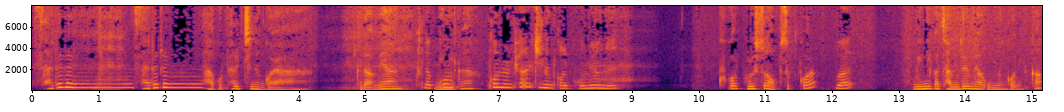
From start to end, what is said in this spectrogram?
사르르 사르르 하고 펼치는 거야. 그러면 근데 꿈, 미니가 꿈을 펼치는 걸 보면은 그걸 볼 순 없을걸? 왜? 미니가 잠들면 우는 거니까?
